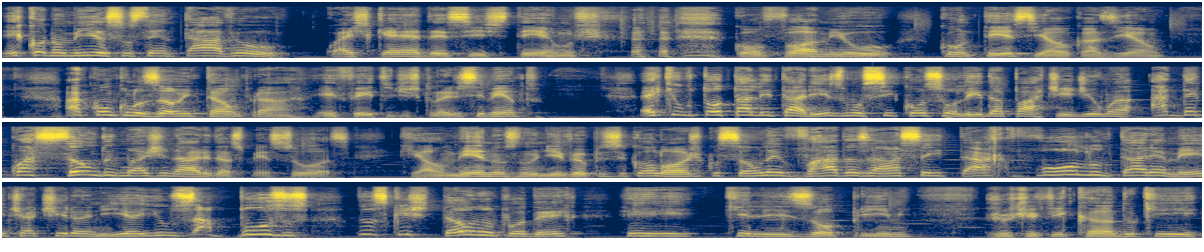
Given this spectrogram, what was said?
economia sustentável, quaisquer desses termos, conforme o contexto e a ocasião. A conclusão, então, para efeito de esclarecimento, é que o totalitarismo se consolida a partir de uma adequação do imaginário das pessoas, que, ao menos no nível psicológico, são levadas a aceitar voluntariamente a tirania e os abusos dos que estão no poder e que lhes oprime, justificando que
